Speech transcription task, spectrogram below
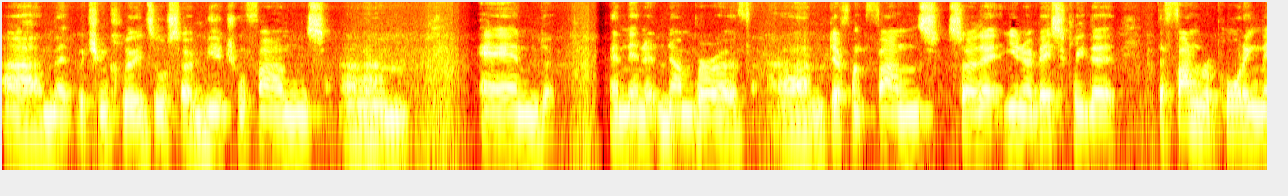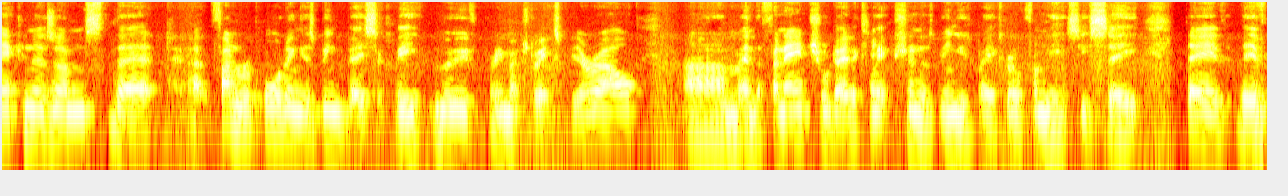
um, which includes also mutual funds um, and and then a number of um, different funds. So that you know, basically the the fund reporting mechanisms that uh, fund reporting has been basically moved pretty much to XBRL, um, and the financial data collection has been used by XBRL from the SEC. They've they've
